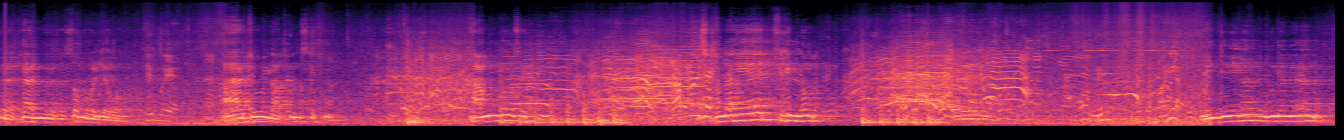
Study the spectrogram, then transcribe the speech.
예, 대한민국에서 써먹으려고. 아주 나쁜 새끼. 강도 새끼. 하나에 죽일 놈. 아니야. 문재인은 누구냐면은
